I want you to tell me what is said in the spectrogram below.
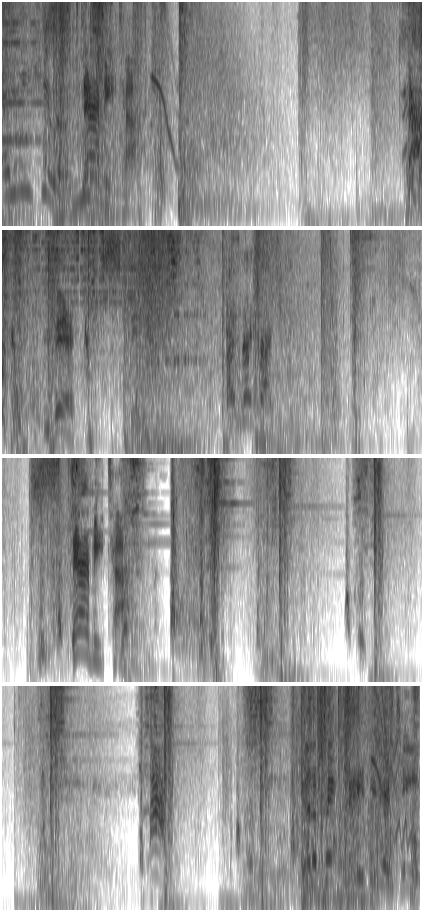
Enemy hero Stabby missing. time! Spin. Right, right, right. Stabby time! Pick me for your team!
